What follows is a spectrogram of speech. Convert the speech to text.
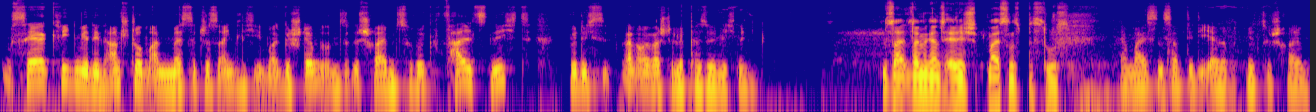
bisher kriegen wir den Ansturm an Messages eigentlich immer gestemmt und schreiben zurück. Falls nicht, würde ich es an eurer Stelle persönlich nehmen. Sei, seien wir ganz ehrlich, meistens bist du's. Ja, meistens habt ihr die Ehre, mit mir zu schreiben.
